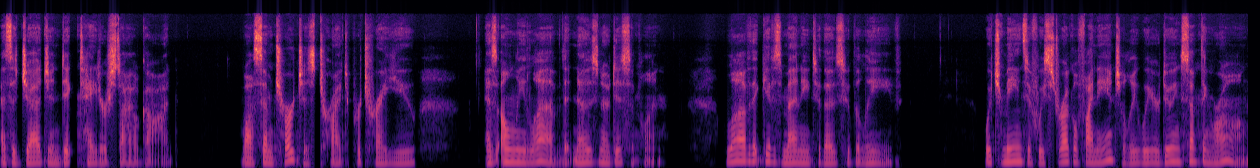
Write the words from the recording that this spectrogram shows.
as a judge and dictator style God, while some churches try to portray you as only love that knows no discipline, love that gives money to those who believe, which means if we struggle financially, we are doing something wrong.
